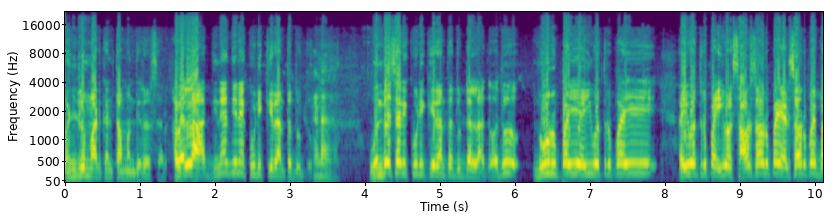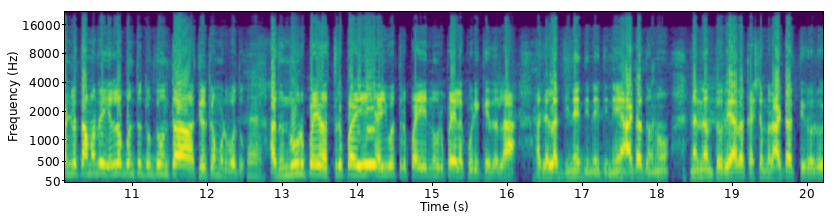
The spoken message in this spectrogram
ಬಂಡ್ಲು ಮಾಡ್ಕೊಂಡು ತಮ್ಮಂದಿರೋರು ಸರ್ ಅವೆಲ್ಲ ದಿನೇ ದಿನೇ ಕುಡಿಕಿರೋಂಥ ದುಡ್ಡು. ಒಂದೇ ಸಾರಿ ಕುಡಿಕಿರೋಂಥ ದುಡ್ಡಲ್ಲ. ಅದು ಅದು ನೂರು ರೂಪಾಯಿ ಐವತ್ತು ರೂಪಾಯಿ ಐವತ್ತು ರೂಪಾಯಿ ಇವಾಗ ಸಾವಿರ ಸಾವಿರ ರೂಪಾಯಿ ಎರಡು ಸಾವಿರ ರೂಪಾಯಿ ಬಂಡ್ಲು ತಗೊಂಬಂದ್ರೆ ಎಲ್ಲೋ ಬಂತು ದುಡ್ಡು ಅಂತ ತಿಳ್ಕೊಂಬಿಡ್ಬೋದು. ಅದು ನೂರು ರೂಪಾಯಿ ಹತ್ತು ರೂಪಾಯಿ ಐವತ್ತು ರೂಪಾಯಿ ನೂರು ರೂಪಾಯಿ ಎಲ್ಲ ಕುಡಿಕಿದಲ್ಲ ಅದೆಲ್ಲ ದಿನೇ ದಿನೇ ದಿನೇ ಆಟೋದನು. ನನ್ನಂಥವ್ರು ಯಾರೋ ಕಸ್ಟಮರ್ ಆಟ ಹತ್ತಿರೋರು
